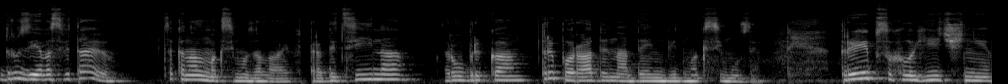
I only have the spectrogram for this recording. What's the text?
Друзі, я вас вітаю. Це канал Максимуза Лайф. Традиційна рубрика Три поради на день від Максимузи. Три психологічні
